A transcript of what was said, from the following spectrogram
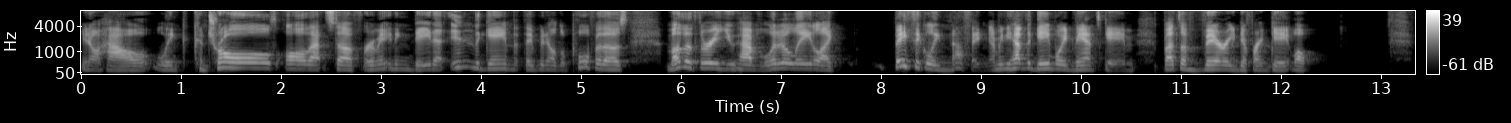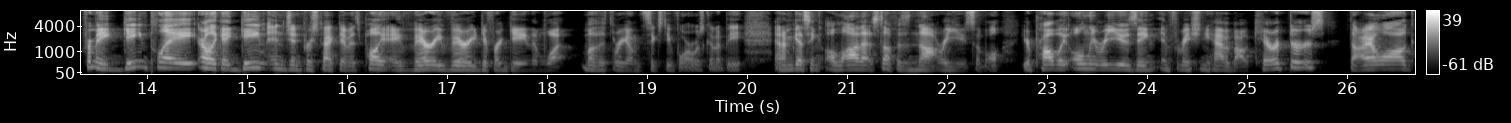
you know, how Link controls, all that stuff, remaining data in the game that they've been able to pull for those. Mother 3, you have literally like basically nothing. I mean, you have the Game Boy Advance game, but that's a very different game. Well, from a gameplay or like a game engine perspective, it's probably a very, very different game than what Mother 3 on the 64 was going to be. And I'm guessing a lot of that stuff is not reusable. You're probably only reusing information you have about characters, dialogue,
